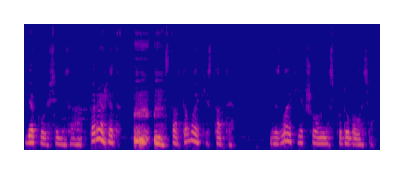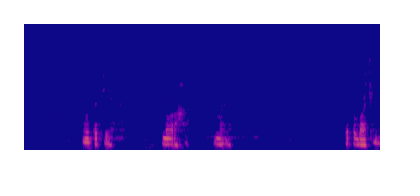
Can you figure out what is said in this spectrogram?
Дякую всім за перегляд. Ставте лайки, ставте дизлайки, якщо вам не сподобалося. Ось такі мураха в мене. До побачення.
